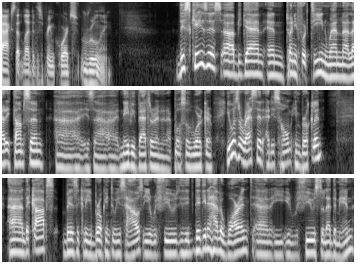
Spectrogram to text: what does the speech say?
facts that led to the Supreme Court's ruling? These cases uh, began in 2014 when uh, Larry Thompson uh, is a Navy veteran and a postal worker. He was arrested at his home in Brooklyn and the cops basically broke into his house. He refused. They didn't have a warrant, and he, he refused to let them in.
